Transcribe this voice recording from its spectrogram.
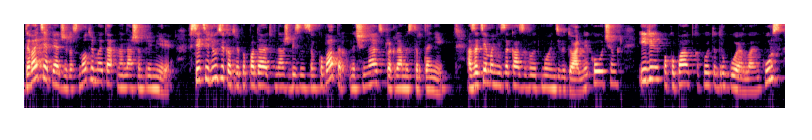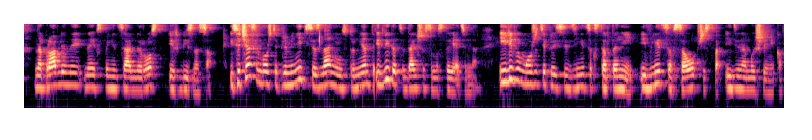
Давайте опять же рассмотрим это на нашем примере. Все те люди, которые попадают в наш бизнес-инкубатор, начинают с программы «Стартани», а затем они заказывают мой индивидуальный коучинг или покупают какой-то другой онлайн-курс, направленный на экспоненциальный рост их бизнеса. И сейчас вы можете применить все знания и инструменты и двигаться дальше самостоятельно. Или вы можете присоединиться к Стартани и влиться в сообщество единомышленников,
